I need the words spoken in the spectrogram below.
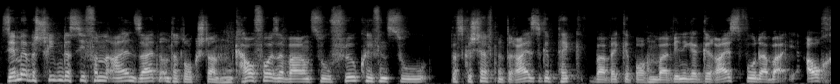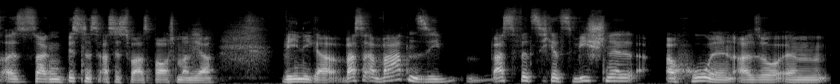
Sie haben ja beschrieben, dass Sie von allen Seiten unter Druck standen. Kaufhäuser waren zu, Flughäfen zu, Das Geschäft mit Reisegepäck war weggebrochen, weil weniger gereist wurde, aber auch äh, sozusagen Business-Accessoires braucht man ja weniger. Was erwarten Sie? Was wird sich jetzt wie schnell erholen? Also ähm,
